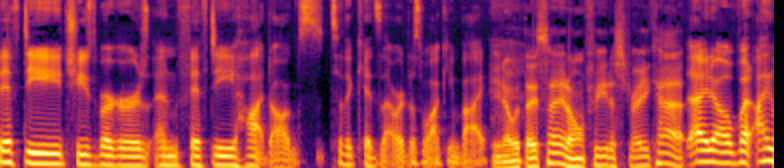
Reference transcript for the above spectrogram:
50 cheeseburgers and 50 hot dogs to the kids that were just walking by. You know what they say? Don't feed a stray cat. I know, but I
